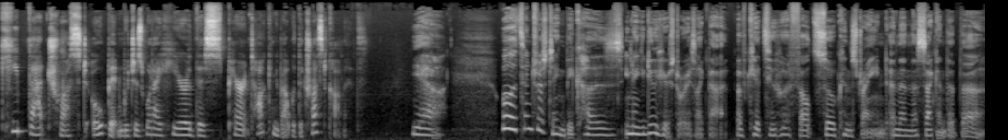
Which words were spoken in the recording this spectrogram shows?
keep that trust open which is what i hear this parent talking about with the trust comments Yeah. Well, it's interesting because, you know, you do hear stories like that of kids who have felt so constrained and then the second that the,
